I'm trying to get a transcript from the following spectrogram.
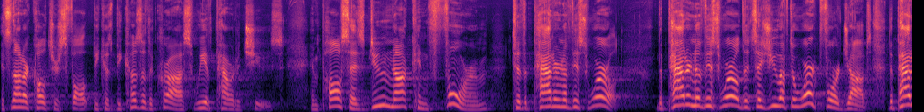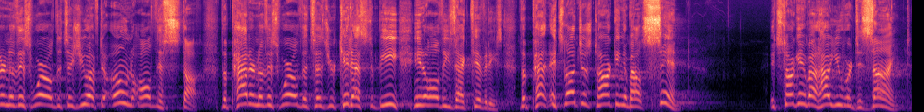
It's not our culture's fault because because of the cross, we have power to choose. And Paul says, do not conform to the pattern of this world. The pattern of this world that says you have to work four jobs. The pattern of this world that says you have to own all this stuff. The pattern of this world that says your kid has to be in all these activities. The pat- it's not just talking about sin, it's talking about how you were designed,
